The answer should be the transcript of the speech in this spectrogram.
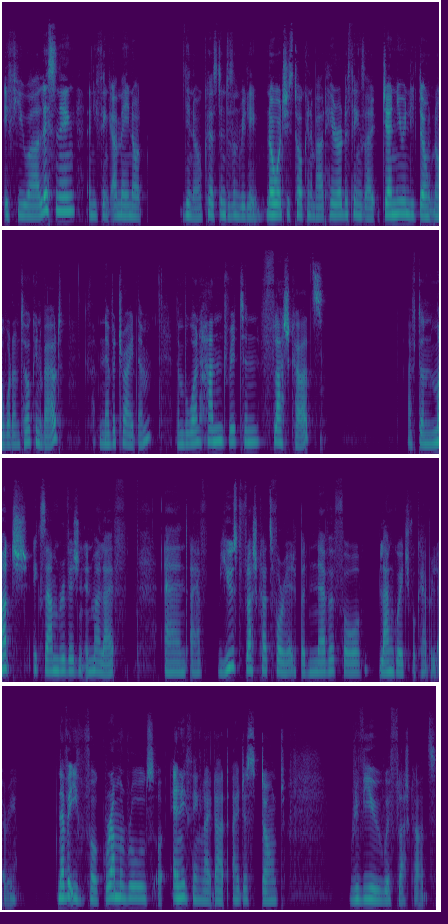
if you are listening and you think I may not, you know, Kerstin doesn't really know what she's talking about, here are the things I genuinely don't know what I'm talking about because I've never tried them. Number one, handwritten flashcards. I've done much exam revision in my life and I have used flashcards for it, but never for language vocabulary. Never even for grammar rules or anything like that. I just don't review with flashcards.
